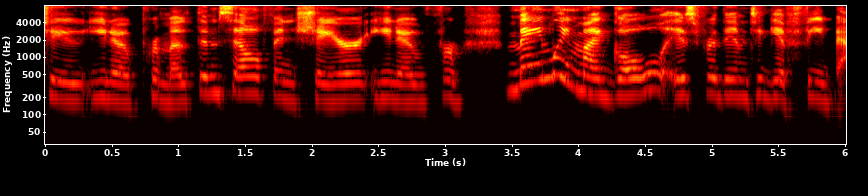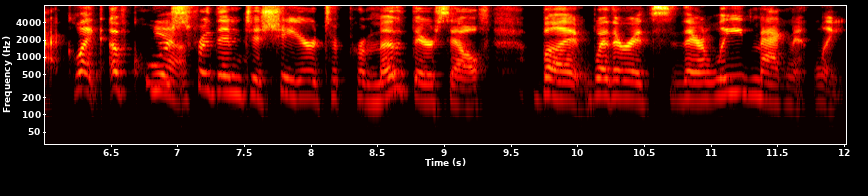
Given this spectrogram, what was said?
to, you know, promote themselves and share, you know, for mainly my goal is for them to give feedback like of course Yeah. for them to share to promote their self but whether it's their lead magnet link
